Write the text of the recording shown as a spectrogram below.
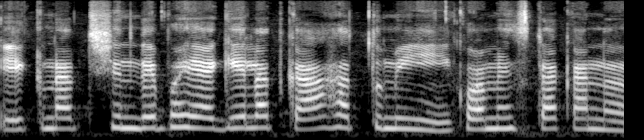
एकनाथ शिंदे भैया गेलात का? आहात तुम्ही? कॉमेंट्स टाका ना.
